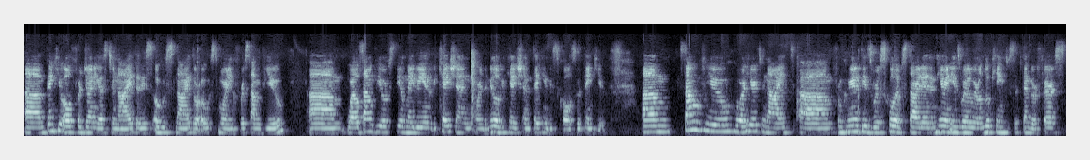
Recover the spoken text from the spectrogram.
Um, thank you all for joining us tonight at this August night or August morning for some of you. Um, well, some of you are still maybe in vacation or in the middle of vacation taking this call, so thank you. Um, some of you who are here tonight um, from communities where school have started, and here in Israel, we are looking to September 1st.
